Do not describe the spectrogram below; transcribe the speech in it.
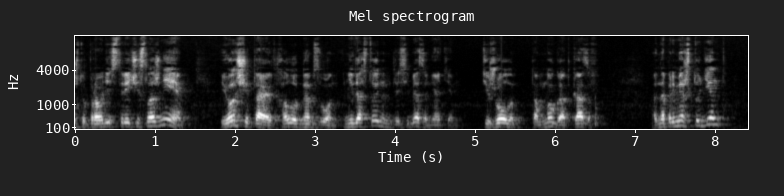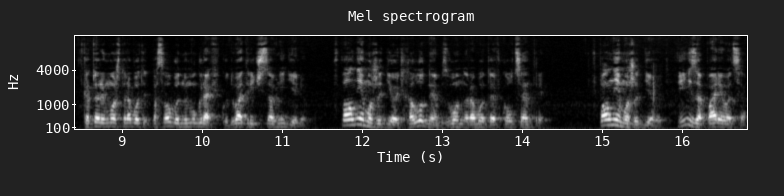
что проводить встречи сложнее, и он считает холодный обзвон недостойным для себя занятием, тяжелым, там много отказов. А, например, студент, который может работать по свободному графику 2-3 часа в неделю, вполне может делать холодный обзвон, работая в колл-центре. Вполне может делать и не запариваться.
